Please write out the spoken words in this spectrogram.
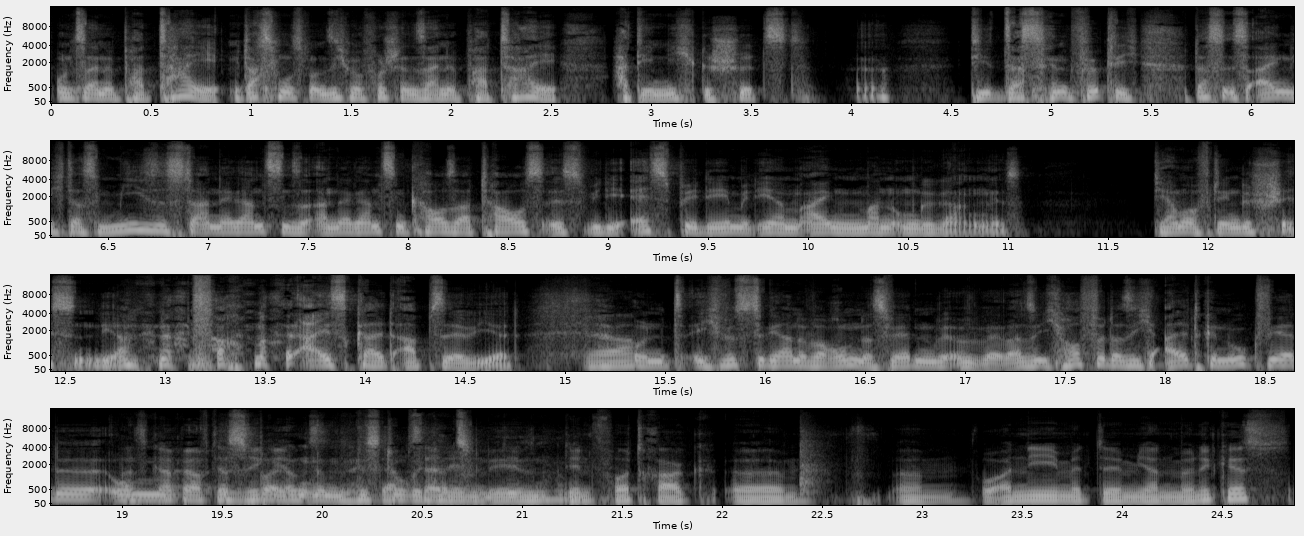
Und seine Partei, das muss man sich mal vorstellen, seine Partei hat ihn nicht geschützt. Ja. Die, das sind wirklich, das ist eigentlich das mieseste an der ganzen, an der ganzen Causa Taus ist, wie die SPD mit ihrem eigenen Mann umgegangen ist. Die haben auf den geschissen, die haben ihn einfach mal eiskalt abserviert. Ja. Und ich wüsste gerne, warum. Das werden, also ich hoffe, dass ich alt genug werde, um es gab ja auf der das bei irgendeinem Historiker ja den, zu lesen. Den, den Vortrag, ähm, ähm, wo Andi mit dem Jan Mönnekes,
